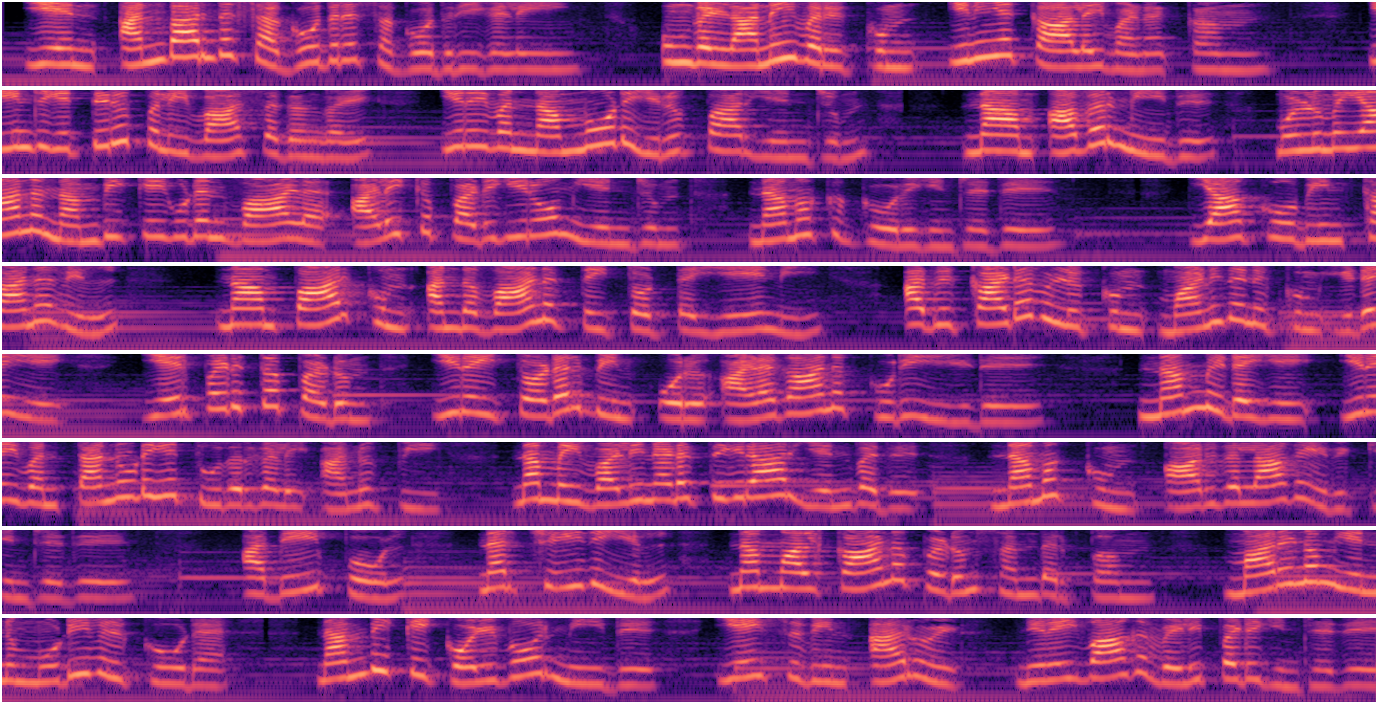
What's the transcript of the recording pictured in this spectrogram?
என் அன்பார்ந்த சகோதர சகோதரிகளே உங்கள் அனைவருக்கும் இனிய காலை வணக்கம். இன்றைய திருப்பலி வாசகங்கள் இறைவன் நம்மோடு இருப்பார் என்றும் நாம் அவர் மீது முழுமையான நம்பிக்கையுடன் வாழ அழைக்கப்படுகிறோம் என்றும் நமக்கு கூறுகின்றது. யாக்கோபின் கனவில் நாம் பார்க்கும் அந்த வானத்தை தொட்ட ஏணி அது கடவுளுக்கும் மனிதனுக்கும் இடையே ஏற்படுத்தப்படும் இறை தொடர்பின் ஒரு அழகான குறியீடு. நம்மிடையே இறைவன் தன்னுடைய தூதர்களை அனுப்பி நம்மை வழிநடத்துகிறார் என்பது நமக்கும் ஆறுதலாக இருக்கின்றது. அதேபோல் நற்செய்தியில் நம்மால் காணப்படும் சந்தர்ப்பம் மரணம் என்னும் முடிவில் கூட நம்பிக்கை கொள்வோர் மீது இயேசுவின் அருள் நிறைவாக வெளிப்படுகின்றது.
